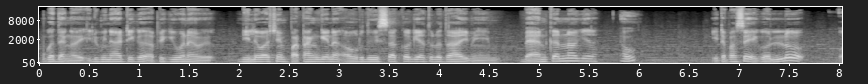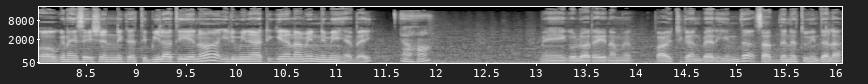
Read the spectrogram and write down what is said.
මොක දැඟ ඉල්ිමිනාටික අපි කිවන නිලවශයෙන් පටන්ගෙන අවුරදු විස්සක් වගේ ඇතුළ තායි මේ බෑන් කරනවා කියලා. ඔව්. ඊට පසේ ගොල්ලෝ ඕගනයිසේෂන් එක තිබිලා තියෙනවා ඉල්ිමිනාටි කියෙන නමින් නෙමේ හැබැයි අහ මේ ගොලොරේ නම පාච්චිකන් බැරහින්ද සද්ධනතු ඉඳලා.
